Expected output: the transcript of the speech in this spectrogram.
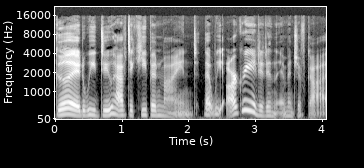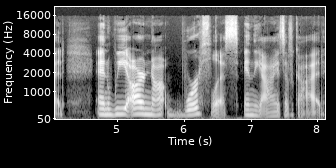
good, we do have to keep in mind that we are created in the image of God and we are not worthless in the eyes of God.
